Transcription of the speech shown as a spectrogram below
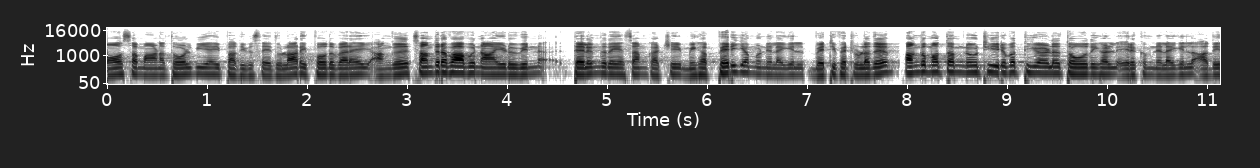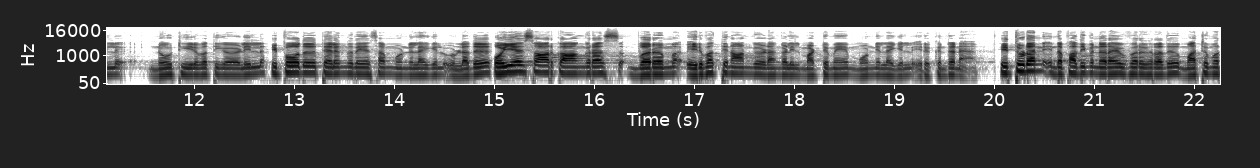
மோசமான தோல்வியை பதிவு செய்துள்ளார். இப்போது வரை அங்கு சந்திரபாபு நாயுடுவின் தெலுங்கு தேசம் கட்சி மிகப்பெரிய முன்னிலையில் வெற்றி பெற்றுள்ளது. அங்கு மொத்தம் நூற்றி இருபத்தி ஏழு தொகுதிகள் இருக்கும் நிலையில் அதில் நூற்றி இருபத்தி ஏழில் இப்போது தெலுங்கு தேசம் முன்னிலையில் உள்ளது. ஒய்எஸ்ஆர் காங்கிரஸ் வெறும் இருபத்தி நான்கு இடங்களில் மட்டுமே முன்னிலையில் இருக்கின்றன. இத்துடன் இந்த பதிவு நிறைவு பெறுகிறது. மற்றும்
